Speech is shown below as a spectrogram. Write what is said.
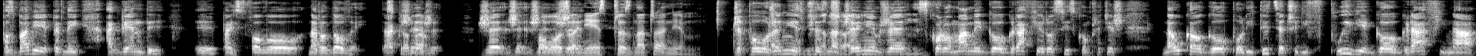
pozbawia je pewnej agendy y, państwowo-narodowej. Tak? Że, że, że, że, że, Położenie że, jest przeznaczeniem że położenie tak jest przeznaczeniem, że hmm. skoro mamy geografię rosyjską, przecież nauka o geopolityce, czyli wpływie geografii na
